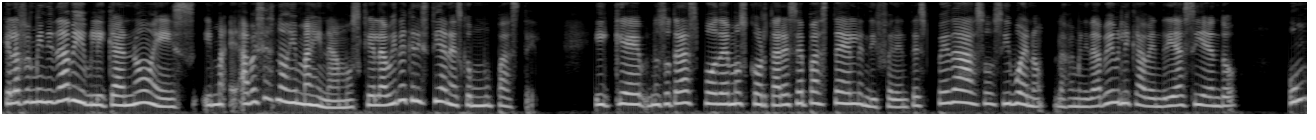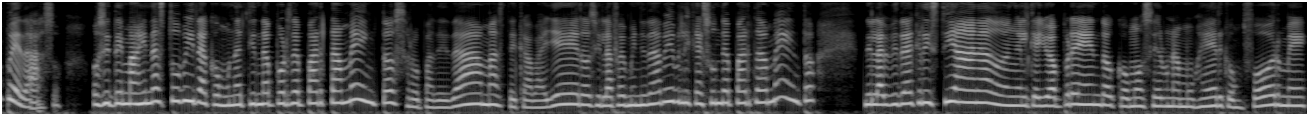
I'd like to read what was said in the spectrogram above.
que la feminidad bíblica no es, a veces nos imaginamos que la vida cristiana es como un pastel y que nosotras podemos cortar ese pastel en diferentes pedazos y bueno, la feminidad bíblica vendría siendo un pedazo. O si te imaginas tu vida como una tienda por departamentos, ropa de damas, de caballeros, y la feminidad bíblica es un departamento de la vida cristiana en el que yo aprendo cómo ser una mujer conforme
